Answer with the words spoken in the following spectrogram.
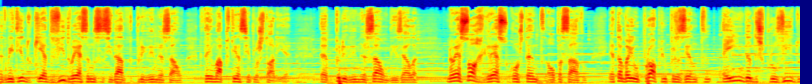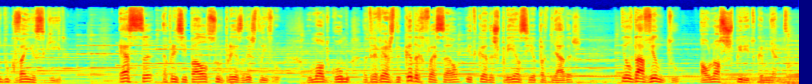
admitindo que é devido a essa necessidade de peregrinação que tem uma apetência pela história. A peregrinação, diz ela, não é só regresso constante ao passado, é também o próprio presente, ainda desprovido do que vem a seguir. Essa a principal surpresa deste livro o modo como, através de cada reflexão e de cada experiência partilhadas, ele dá vento ao nosso espírito caminhante.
